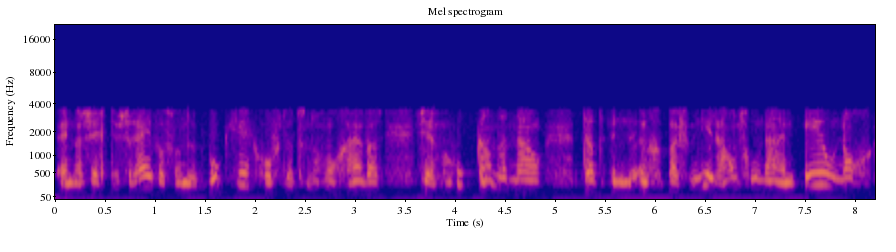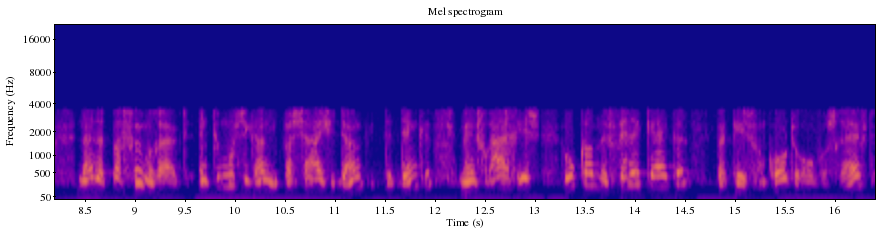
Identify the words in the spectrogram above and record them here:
En dan zegt de schrijver van het boekje, ik geloof dat het nog Hongaar was. Zegt, maar hoe kan dat nou dat een, een geparfumeerde handschoen na een eeuw nog naar dat parfum ruikt? En toen moest ik aan die passage denken. Mijn vraag is, hoe kan de verrekijker, waar Kees van Kooten over schrijft...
